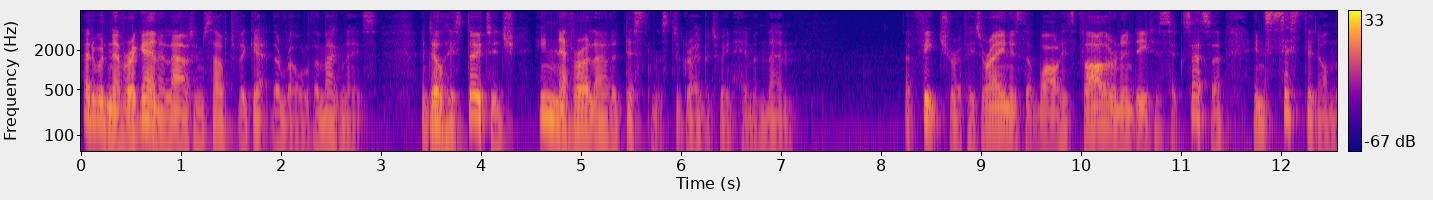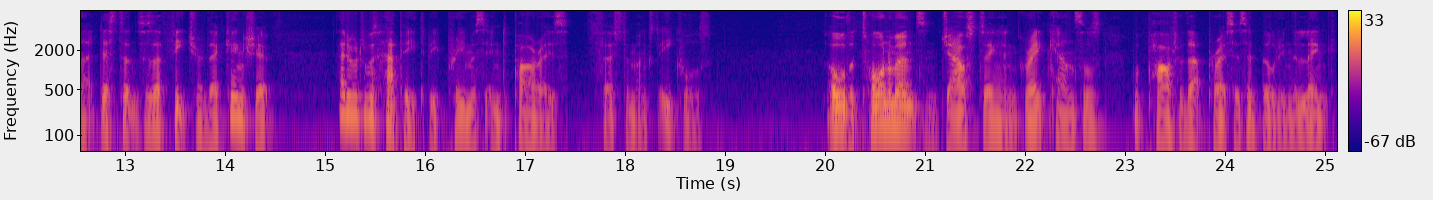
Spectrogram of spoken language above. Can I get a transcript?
Edward never again allowed himself to forget the role of the magnates. Until his dotage, he never allowed a distance to grow between him and them. A feature of his reign is that while his father and indeed his successor insisted on that distance as a feature of their kingship, Edward was happy to be primus inter pares, first amongst equals. All the tournaments and jousting and great councils were part of that process of building the link.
